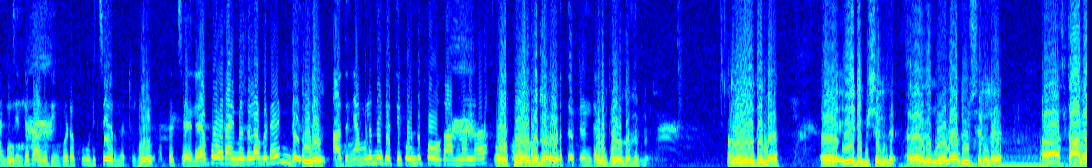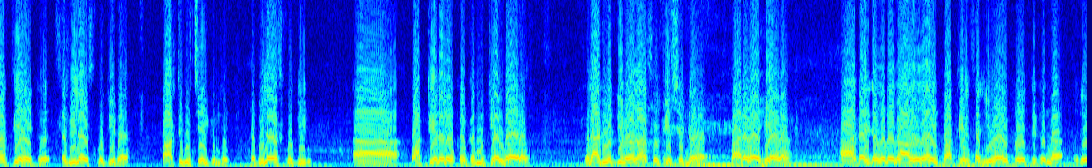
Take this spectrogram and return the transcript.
അഞ്ചിന്റെ പകുതിയും കൂടെ കൂടി ചേർന്നിട്ടുണ്ട്. അപ്പൊ ചില പോരായ്മകൾ അവിടെ ഉണ്ട്. അത് നമ്മൾ നികത്തിക്കൊണ്ട് പോകാം എന്നുള്ള കൊടുത്തിട്ടുണ്ട്. അതുപോലെ തന്നെ ഈ ഡിവിഷനിൽ അതായത് മൂന്നാം ഡിവിഷനിൽ സ്ഥാനാർത്ഥിയായിട്ട് സബീല ഇസ്മുദ്ദീനെ പാർട്ടി നിശ്ചയിക്കുമ്പോൾ സബീല ഇസ്മുദ്ദീൻ പാർട്ടിയുടെ ലോക്കൽ കമ്മിറ്റി അംഗമാണ് ജനാധിപത്യ മേള അസോസിയേഷന്റെ ഭാരവാഹിയാണ്. കഴിഞ്ഞ കുറേ നാളുകളായി പാർട്ടിയിൽ സജീവമായി പ്രവർത്തിക്കുന്ന ഒരു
